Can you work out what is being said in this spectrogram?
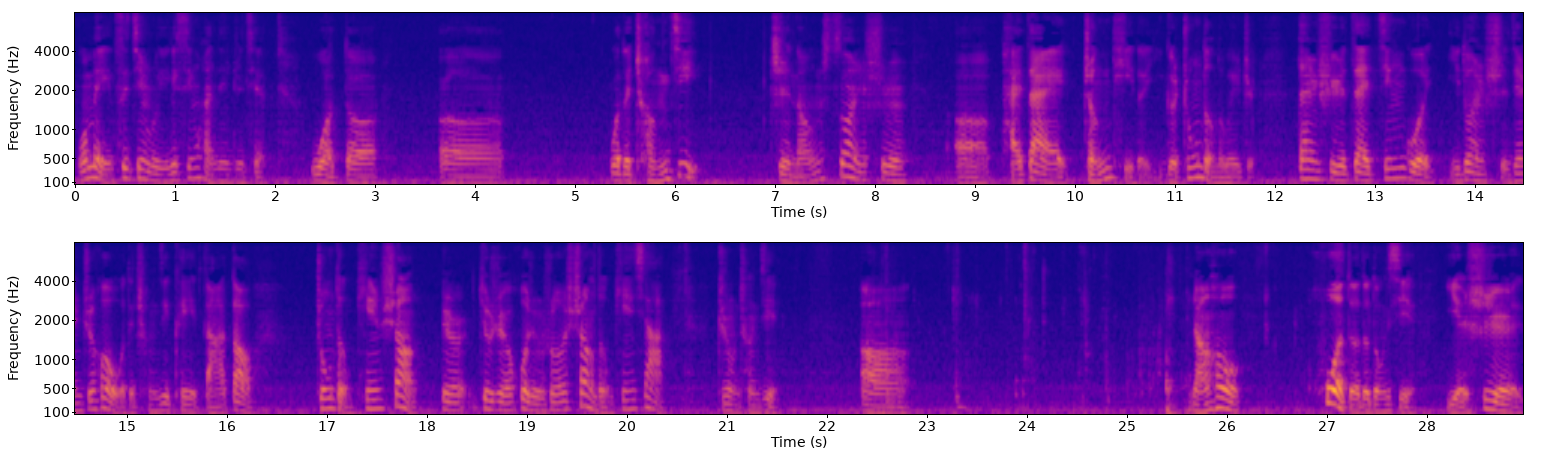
我每一次进入一个新环境之前，我的呃我的成绩只能算是呃排在整体的一个中等的位置，但是在经过一段时间之后，我的成绩可以达到中等偏上，就是就是或者说上等偏下这种成绩。啊、然后获得的东西也是，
